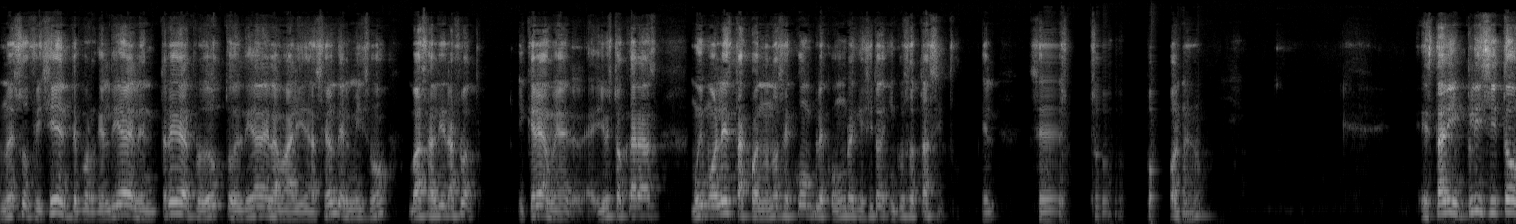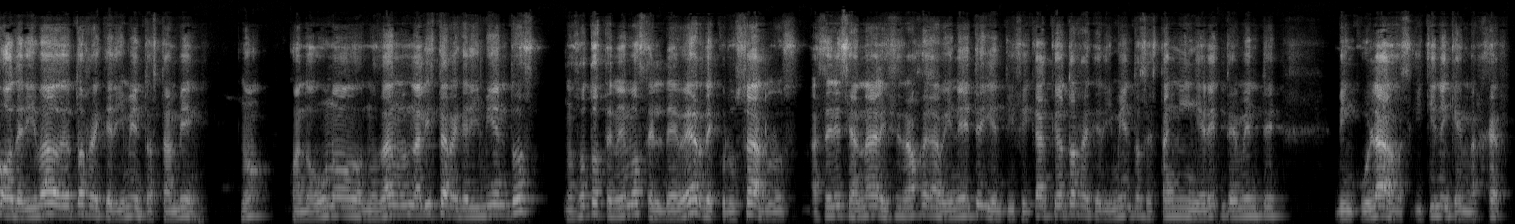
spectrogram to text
no es suficiente, porque el día de la entrega del producto, el día de la validación del mismo, va a salir a flote. Y créanme, he visto caras muy molestas cuando no se cumple con un requisito incluso tácito. se supone, ¿no? Estar implícito o derivado de otros requerimientos también, ¿no? Cuando uno nos dan una lista de requerimientos, nosotros tenemos el deber de cruzarlos, hacer ese análisis, trabajo de gabinete, identificar qué otros requerimientos están inherentemente vinculados y tienen que emerger.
